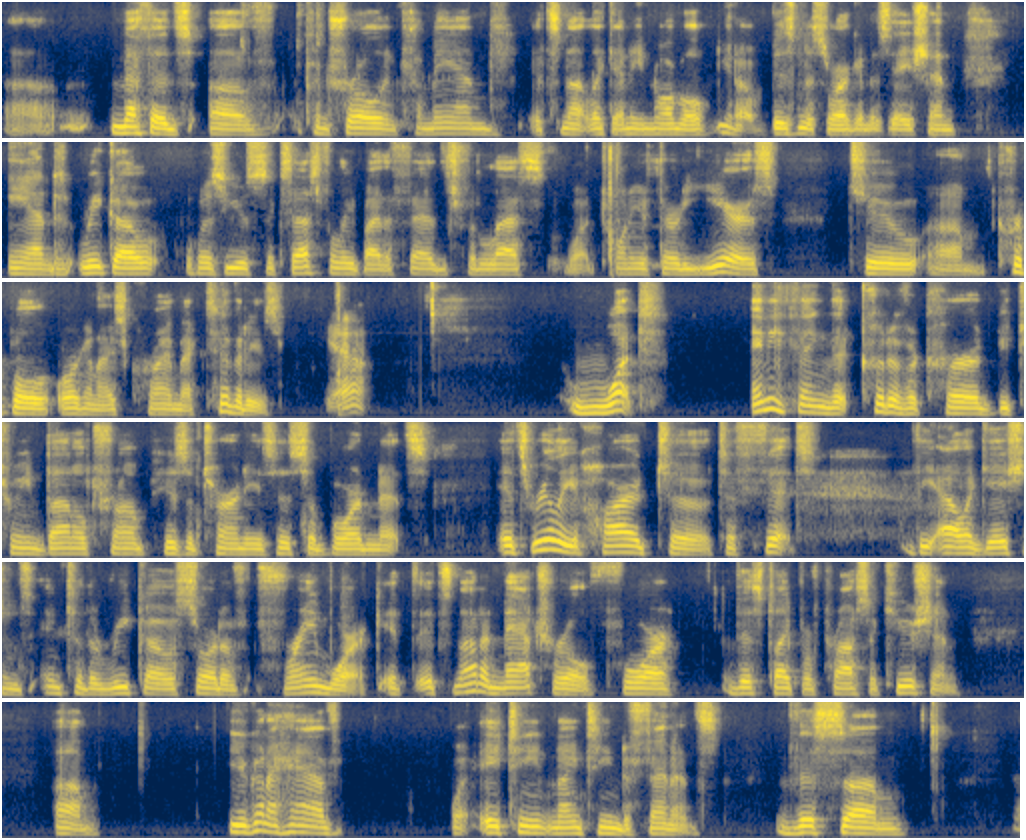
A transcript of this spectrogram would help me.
uh, methods of control and command. It's not like any normal, you know, business organization. And RICO was used successfully by the feds for the last what 20 or 30 years to um, cripple organized crime activities. Yeah. What anything that could have occurred between Donald Trump, his attorneys, his subordinates, it's really hard to to fit the allegations into the RICO sort of framework. It, it's not a natural for this type of prosecution. Um, you're going to have what 18, 19 defendants. This um,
